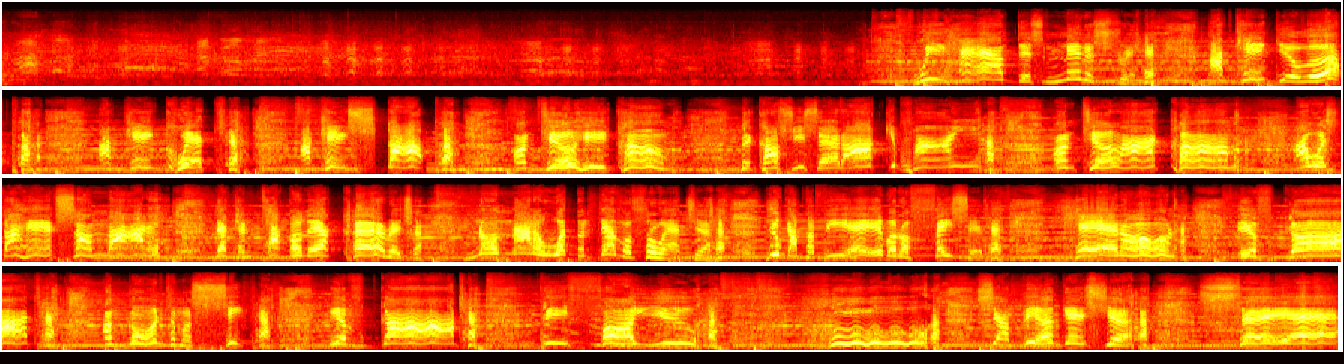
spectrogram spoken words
We have this ministry. I can't give up. I can't quit. I can't stop until he comes. Because he said, occupy until I come. I wish I had somebody that can tackle their courage. No matter what the devil throw at you, you got to be able to face it head on. If God, I'm going to my seat. If God be for you, who shall be against you? Say,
